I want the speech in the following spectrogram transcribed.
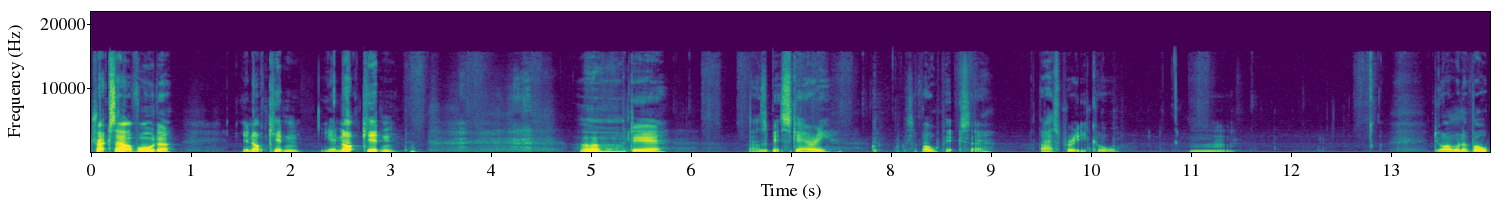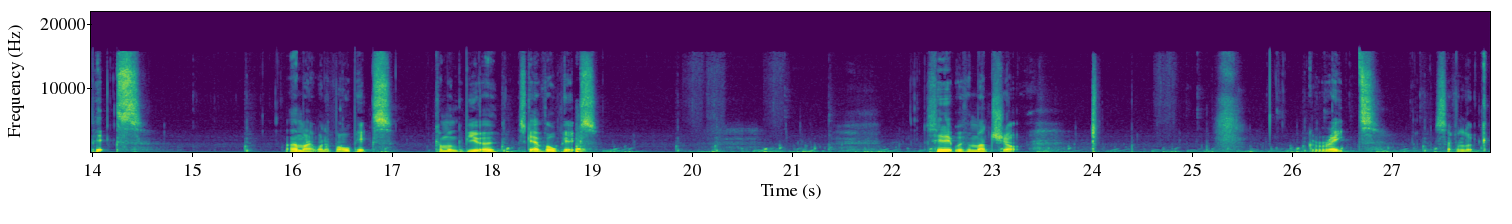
Track's out of order. You're not kidding. You're not kidding. Oh dear. That was a bit scary. There's a Vulpix there. That's pretty cool. Hmm. Do I want a Vulpix? I might want a Vulpix. Come on, computer. Let's get a Vulpix. Let's hit it with a mud shot. Great. Let's have a look.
